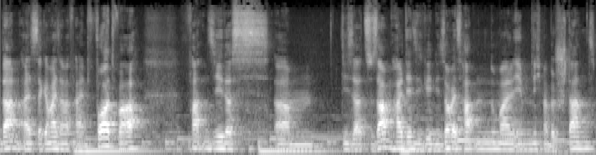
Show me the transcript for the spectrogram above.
Und dann, als der gemeinsame Feind fort war, fanden sie, dass ähm, dieser Zusammenhalt, den sie gegen die Sowjets hatten, nun mal eben nicht mehr bestand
